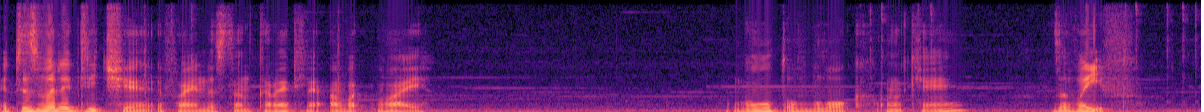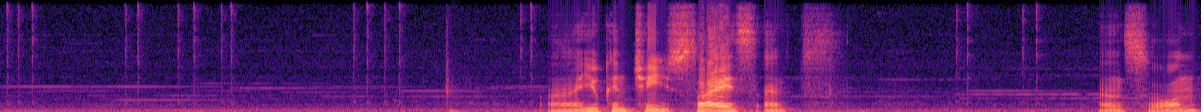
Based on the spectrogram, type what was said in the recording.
It is very glitchy, if I understand correctly. Uh, why? Gold of block. Okay. The wave. Uh, you can change size and and so on.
